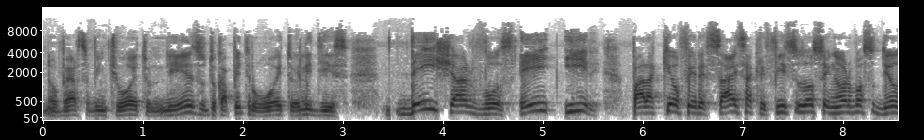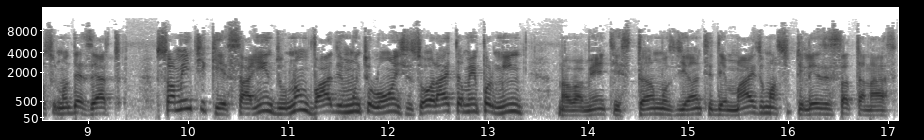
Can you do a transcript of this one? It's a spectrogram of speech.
No verso 28, de Êxodo capítulo 8, ele diz: Deixar-vos-ei ir, para que ofereçais sacrifícios ao Senhor vosso Deus no deserto, Somente que, saindo, não vades muito longe, orai também por mim. Novamente, estamos diante de mais uma sutileza de Satanás.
